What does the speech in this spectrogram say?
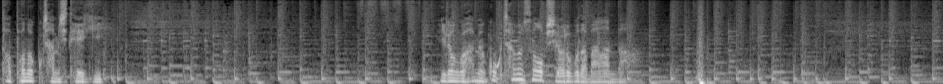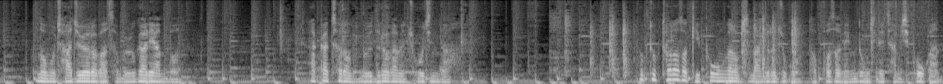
덮어놓고 잠시 대기. 이런 거 하면 꼭 참을성 없이 열어보다 망한다. 너무 자주 열어봐서 물갈이 한번. 아까처럼 물 들어가면 조진다. 툭툭 털어서 기포 공간 없이 만들어주고 덮어서 냉동실에 잠시 보관.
